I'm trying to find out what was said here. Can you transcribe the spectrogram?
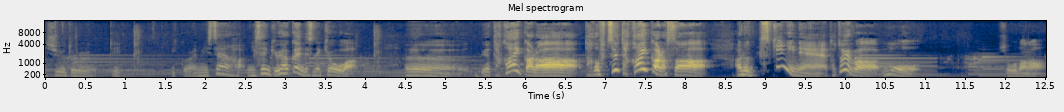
?20 ドルっていくら ?2900 円ですね、今日は。うん。いや、高いから、高普通高いからさ、あの、月にね、例えばもう、そうだな、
